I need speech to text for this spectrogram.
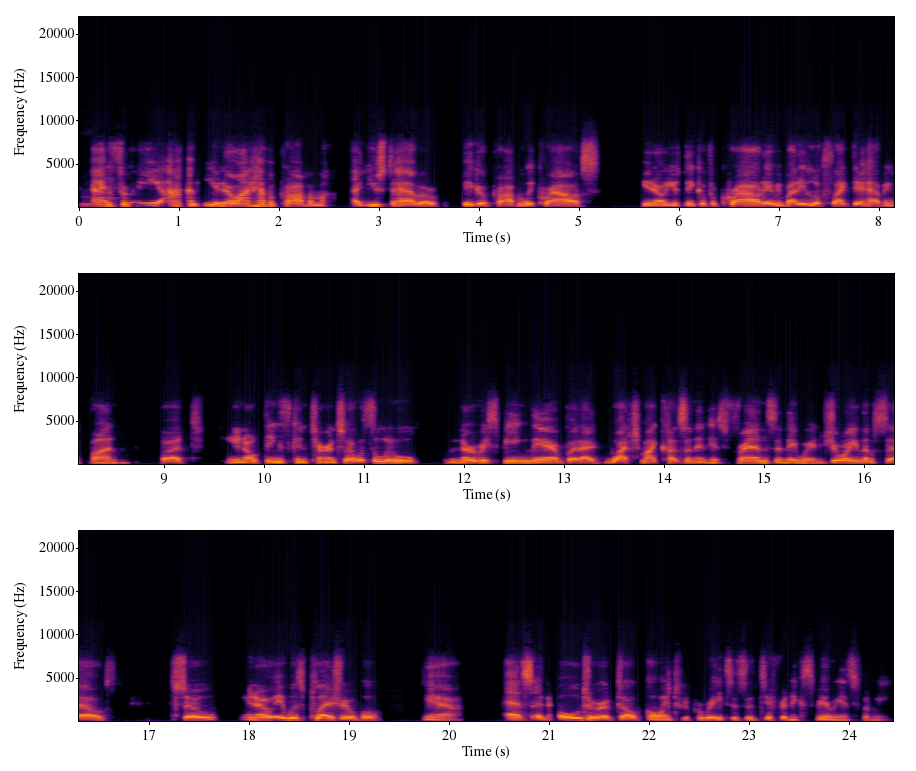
Mm-hmm. And for me, I, you know, I have a problem. I used to have a bigger problem with crowds. You know, you think of a crowd, everybody looks like they're having fun, but, you know, things can turn. So I was a little nervous being there, but I watched my cousin and his friends and they were enjoying themselves. So, you know, it was pleasurable. Yeah. as an older adult, going to the parades is a different experience for me.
